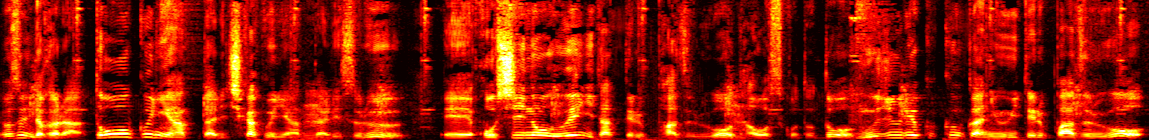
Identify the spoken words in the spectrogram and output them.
要するにだから遠くにあったり近くにあったりする、えー星の上に立ってるパズルを倒すことと、無重力空間に浮いてるパズルを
